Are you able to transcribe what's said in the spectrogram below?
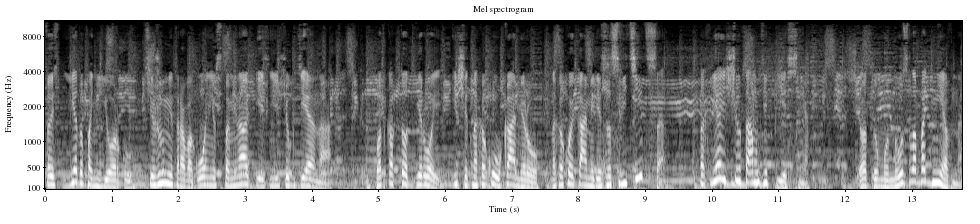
То есть еду по Нью-Йорку, сижу в метровагоне, вспоминаю песню, ищу где она. Вот как тот герой ищет на какую камеру, на какой камере засветиться, так я ищу там, где песня. И вот думаю, ну злободневно.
